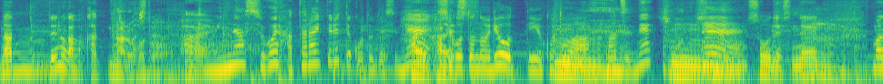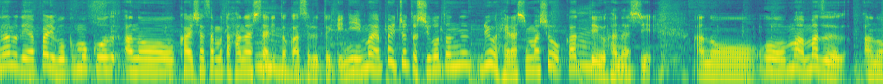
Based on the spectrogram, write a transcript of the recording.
なというのが分かってきました。なるはい。みんなすごい働いてるってことですね、はいはい。仕事の量っていうことはうん。まずね、うんそうですね、うん。まあ、なのでやっぱり僕もこうあの会社様と話したりとかするときに、まあ、やっぱりちょっと仕事の量を減らしましょうかっていう話、あのをまあ、まずあの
